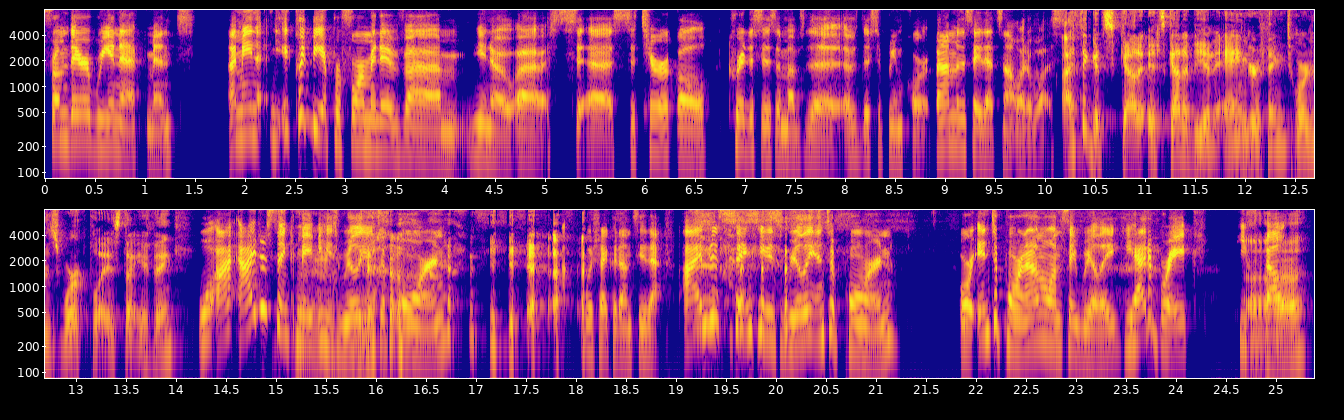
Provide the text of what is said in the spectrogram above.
from their reenactment i mean it could be a performative um you know uh, s- uh satirical criticism of the of the supreme court but i'm going to say that's not what it was I think it's got it's got to be an anger thing toward his workplace, don't you think? well i i just think maybe he's really into porn yeah. wish I could unsee that. I just think he's really into porn or into porn. I don't want to say really. He had a break. He Uh-huh. felt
